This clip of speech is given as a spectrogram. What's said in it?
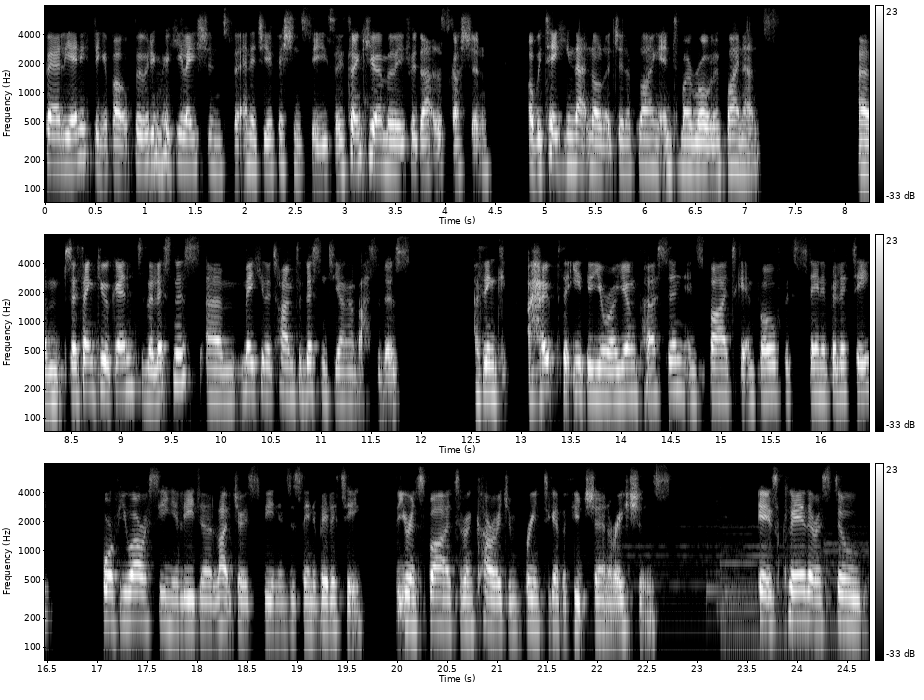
barely anything about building regulations for energy efficiency. So thank you, Emily, for that discussion. I'll be taking that knowledge and applying it into my role in finance. Um, so thank you again to the listeners, um, making the time to listen to Young Ambassadors. I think, I hope that either you're a young person inspired to get involved with sustainability, or if you are a senior leader like Josephine in sustainability, that you're inspired to encourage and bring together future generations. It is clear there are still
